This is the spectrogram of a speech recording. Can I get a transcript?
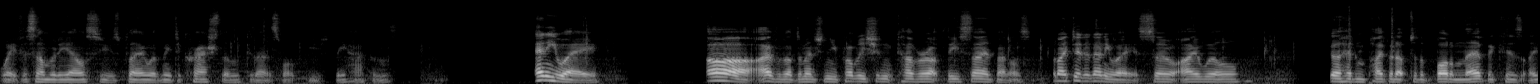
wait for somebody else who's playing with me to crash them, because that's what usually happens. Anyway, oh, I forgot to mention you probably shouldn't cover up these side panels, but I did it anyway, so I will go ahead and pipe it up to the bottom there, because I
